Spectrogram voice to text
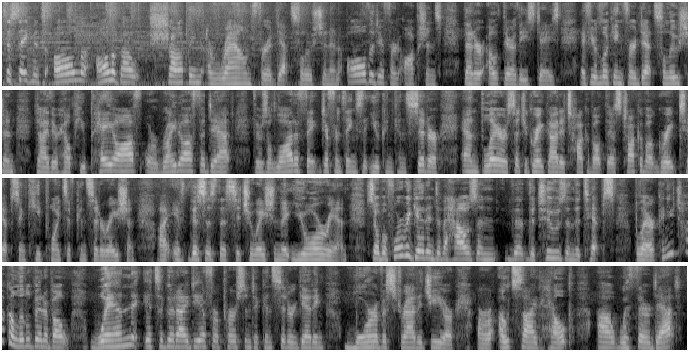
The segment's all, all about shopping around for a debt solution and all the different options that are out there these days. If you're looking for a debt solution to either help you pay off or write off a debt, there's a lot of th- different things that you can consider. And Blair is such a great guy to talk about this, talk about great tips and key points of consideration uh, if this is the situation that you're in. So before we get into the hows and the, the twos and the tips, Blair, can you talk a little bit about when it's a good idea idea for a person to consider getting more of a strategy or, or outside help uh, with their debt?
